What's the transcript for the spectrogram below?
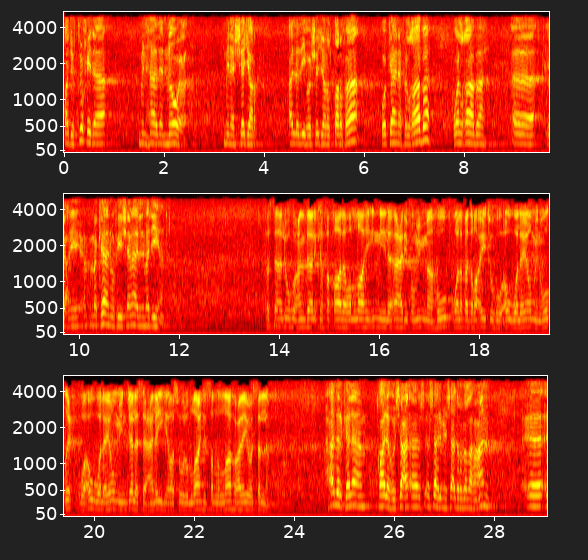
قد اتخذ من هذا النوع من الشجر الذي هو شجر الطرفاء وكان في الغابة والغابة آه يعني مكان في شمال المدينة. فسألوه عن ذلك فقال والله إني لأعرف مما هو ولقد رأيته أول يوم وضع وأول يوم جلس عليه رسول الله صلى الله عليه وسلم. هذا الكلام قاله سهل بن سعد رضي الله عنه آه،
